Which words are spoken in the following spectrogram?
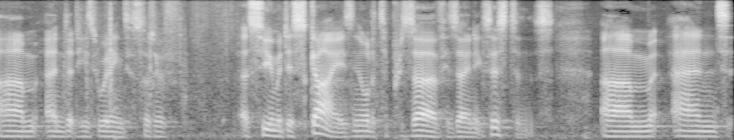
um, and that he's willing to sort of assume a disguise in order to preserve his own existence. Um, and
